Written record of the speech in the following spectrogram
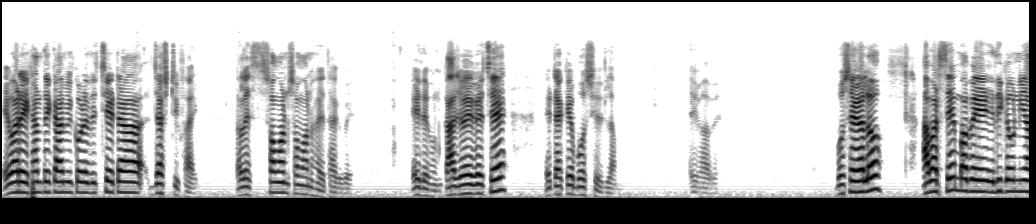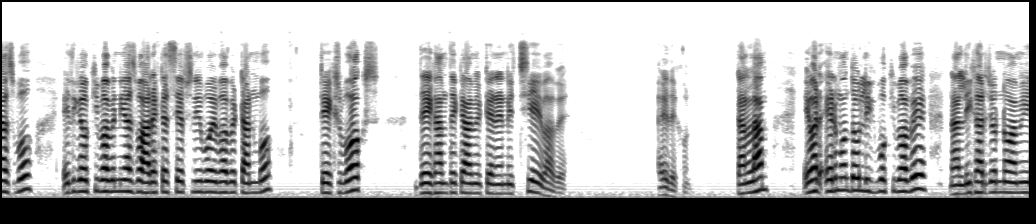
এবার এখান থেকে আমি করে দিচ্ছি এটা জাস্টিফাই তাহলে সমান সমান হয়ে থাকবে। এই দেখুন, কাজ হয়ে গেছে। এটাকে বসিয়ে দিলাম। এইভাবে। বসে গেল। আবার সেম ভাবে এদিকেও নিয়ে আসব। এদিকেও কীভাবে নিয়ে আসব? আরেকটা শেপস নিব, এইভাবে টানবো। টেক্সট বক্স দিয়ে এখান থেকে আমি টেনে নিচ্ছি এইভাবে। এই দেখুন। টানলাম। এবার এর মধ্যেও লিখব কীভাবে, না লিখার জন্য আমি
